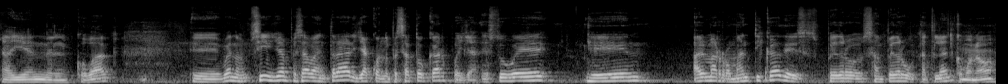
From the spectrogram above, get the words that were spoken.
ahí en el COVAC. Eh, bueno, sí, ya empezaba a entrar. Ya cuando empecé a tocar, pues ya estuve en Alma Romántica de Pedro, San Pedro Bocatlán, ¿Cómo no?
